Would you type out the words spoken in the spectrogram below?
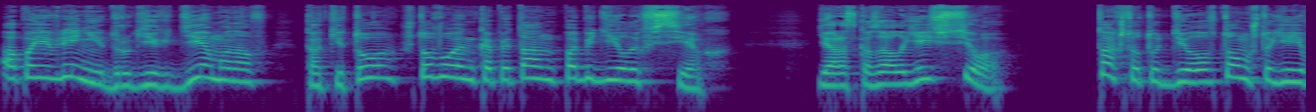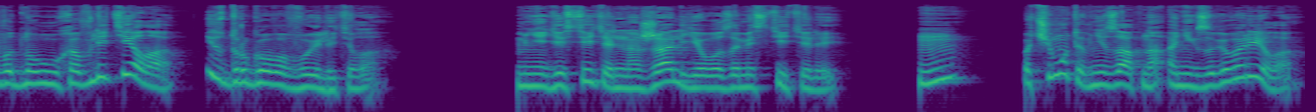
о появлении других демонов, как и то, что воин-капитан победил их всех. Я рассказала ей все. Так что тут дело в том, что ей в одно ухо влетело, из другого вылетело. Мне действительно жаль его заместителей. «М? Почему ты внезапно о них заговорила?»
